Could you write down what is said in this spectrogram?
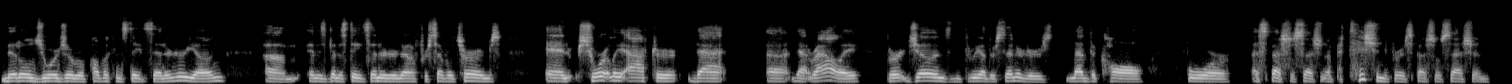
middle Georgia Republican state senator, young, um, and has been a state senator now for several terms. And shortly after that uh, that rally, Burt Jones and three other senators led the call for a special session, a petition for a special session.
